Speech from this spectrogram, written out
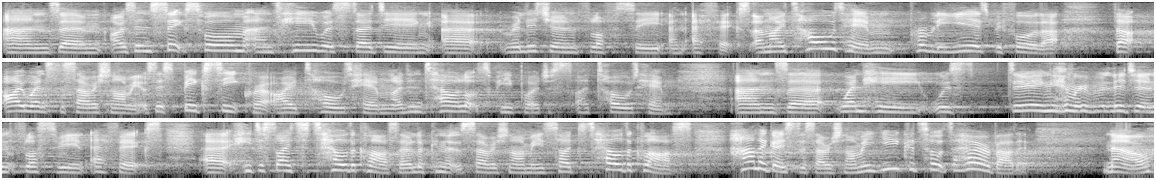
And um, I was in sixth form, and he was studying uh, religion, philosophy, and ethics. And I told him, probably years before that, that I went to the Salvation Army. It was this big secret I told him, and I didn't tell lots of people. I just I told him. And uh, when he was doing religion, philosophy, and ethics, uh, he decided to tell the class, they were looking at the Salvation Army, he decided to tell the class, Hannah goes to the Salvation Army, you could talk to her about it. Now,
